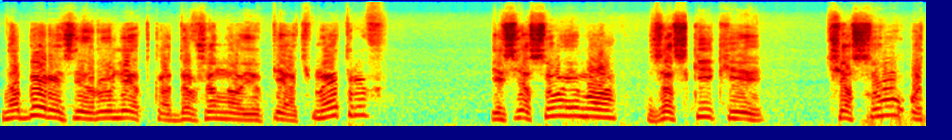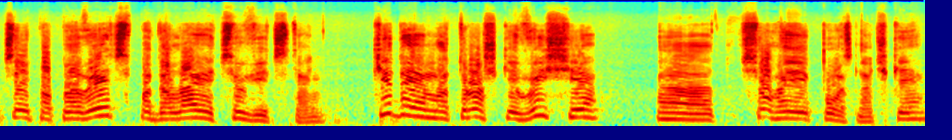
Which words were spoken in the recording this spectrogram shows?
На березі рулетка довжиною 5 метрів і з'ясуємо, за скільки часу оцей поплавець подолає цю відстань. Кидаємо трошки вище е, цієї позначки.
